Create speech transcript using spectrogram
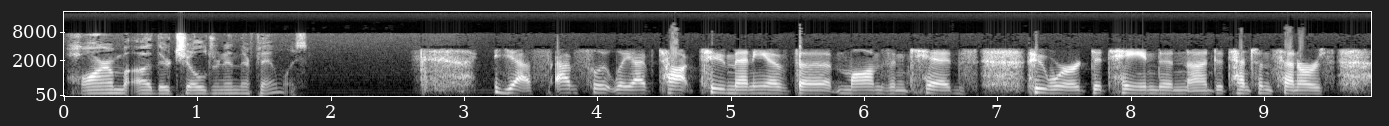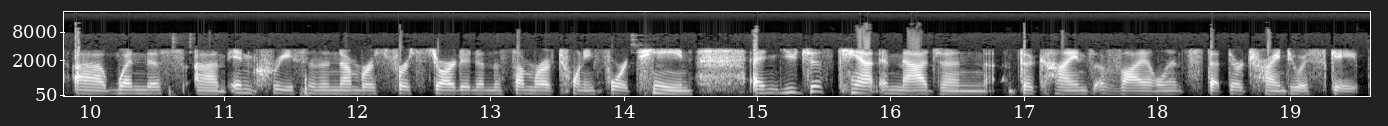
harm uh, their children and their families. Yes, absolutely. I've talked to many of the moms and kids who were detained in uh, detention centers uh, when this um, increase in the numbers first started in the summer of 2014. And you just can't imagine the kinds of violence that they're trying to escape.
